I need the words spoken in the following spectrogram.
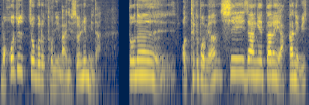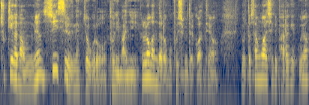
뭐 호주 쪽으로 돈이 많이 쏠립니다. 또는 어떻게 보면 시장에 따른 약간의 위축기가 나오면 스위스 은행 쪽으로 돈이 많이 흘러간다라고 보시면 될 것 같아요. 이것도 참고하시기 바라겠고요.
